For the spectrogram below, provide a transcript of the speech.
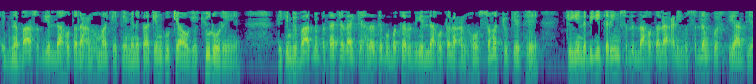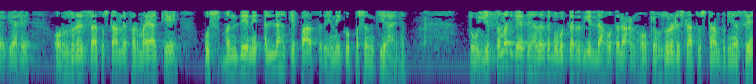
ابن عباس رضی اللہ تعالیٰ عنہما کہتے ہیں، میں نے کہا کہ ان کو کیا ہو گیا؟ کیوں رو رہی ہیں؟ لیکن پھر بعد میں پتا چلا کہ حضرت بکر رضی اللہ تعالیٰ عنہ سمجھ چکے تھے کہ یہ نبی کریم صلی اللہ تعالیٰ علیہ وسلم کو اختیار دیا گیا ہے اور حضور السلاط اسلام نے فرمایا کہ اس بندے نے اللہ کے پاس رہنے کو پسند کیا ہے۔ تو یہ سمجھ گئے تھے حضرت بکر رضی اللہ تعالیٰ عنہ کہ حضور السلاط اسلام دنیا سے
